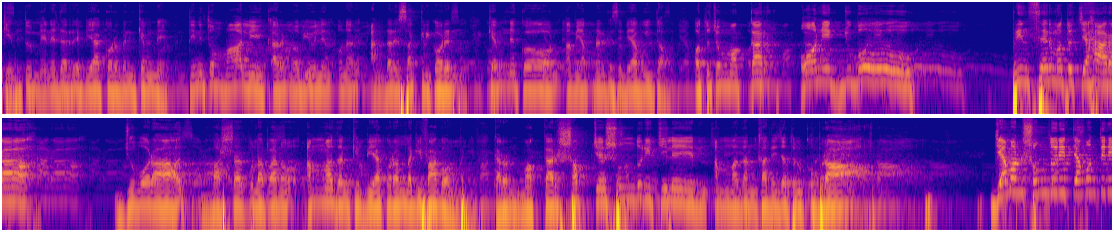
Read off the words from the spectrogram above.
কিন্তু ম্যানেজারে বিয়া করবেন কেমনে? তিনি তো মালিক আর নবী হইলেন ওনার আন্ডারে চাকরি করেন। কেমনে কন? আমি আপনার কাছে বিয়া বইতাম। অথচ মক্কার অনেক যুবক প্রিন্সের মতো চেহারা। যুবরাজ, বাদশার পোলাপানো আম্মাদানকে বিয়া করার লাগি পাগল। কারণ মক্কার সবচেয়ে সুন্দরী ছিলেন আম্মাদান খাদিজাতুল কুবরা। যেমন সুন্দরী, তেমন তিনি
